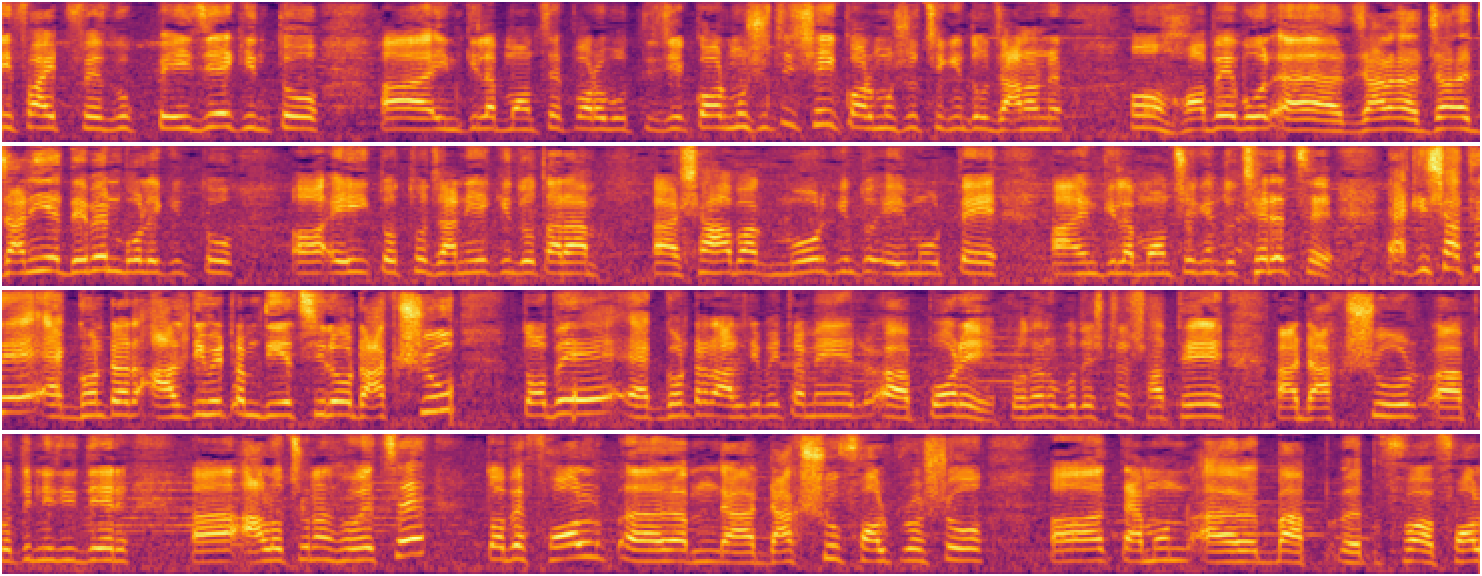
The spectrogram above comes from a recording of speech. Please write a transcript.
ভেরিফাইড ফেসবুক পেজে কিন্তু ইনকিলাব মঞ্চের পরবর্তী যে কর্মসূচি, সেই কর্মসূচি কিন্তু জানানো হবে বলে জানিয়ে দেবেন বলে কিন্তু এই তথ্য জানিয়ে কিন্তু তারা শাহবাগ মোড় কিন্তু এই মুহূর্তে ইনকিলাব মঞ্চ কিন্তু ছেড়েছে। একই সাথে এক ঘণ্টার আলটিমেটাম দিয়েছিল ডাকসু, তবে এক ঘণ্টার আলটিমেটামের পরে প্রধান উপদেষ্টার সাথে ডাকসুর প্রতিনিধিদের আলোচনা হয়েছে। তবে ফল ডাকসু, ফলপ্রসূ তেমন ফল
